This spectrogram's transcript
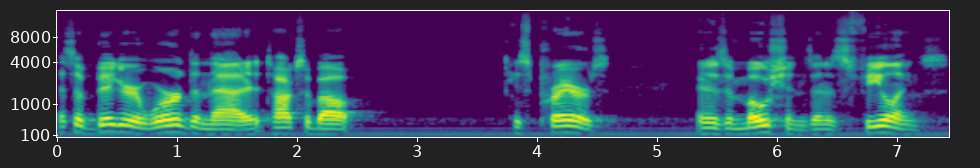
That's a bigger word than that. It talks about his prayers and his emotions and his feelings.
